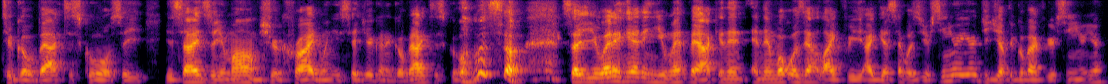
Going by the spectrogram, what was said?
to go back to school. So you decided, so your mom sure cried when you said you're going to go back to school. so, so you went ahead and you went back and then, and then what was that like for you? I guess that was your senior year. Did you have to go back for your senior year?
